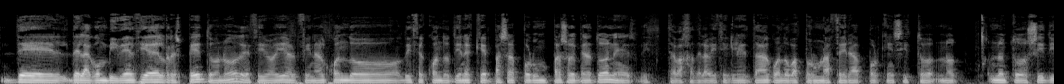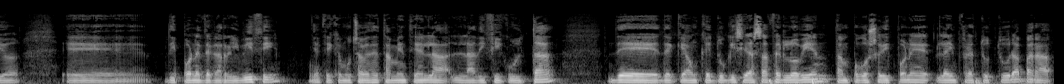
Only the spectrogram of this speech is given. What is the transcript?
de, la convivencia y del respeto, ¿no? Decir, oye, al final cuando dices cuando tienes que pasar por un paso de peatones, te bajas de la bicicleta, cuando vas por una acera, porque insisto, no, no en todos sitios eh, dispones de carril bici, es decir, que muchas veces también tienes la, la dificultad de, que aunque tú quisieras hacerlo bien, tampoco se dispone la infraestructura para,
